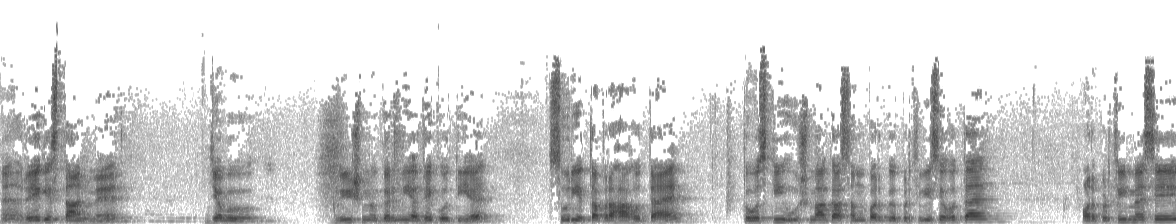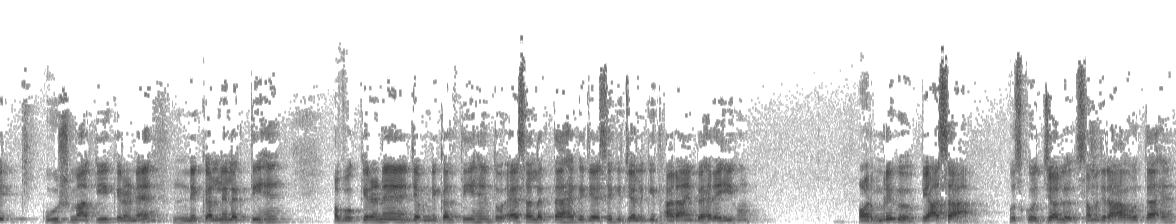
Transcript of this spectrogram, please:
है, रेगिस्तान में जब ग्रीष्म गर्मी अधिक होती है सूर्य तप रहा होता है तो उसकी ऊष्मा का संपर्क पृथ्वी से होता है और पृथ्वी में से ऊष्मा की किरणें निकलने लगती हैं। अब वो किरणें जब निकलती हैं तो ऐसा लगता है कि जैसे कि जल की धाराएँ बह रही हों और मृग प्यासा उसको जल समझ रहा होता है।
